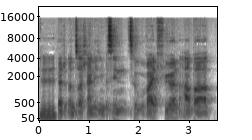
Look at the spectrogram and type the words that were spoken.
hm. wird uns wahrscheinlich ein bisschen zu weit führen, aber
